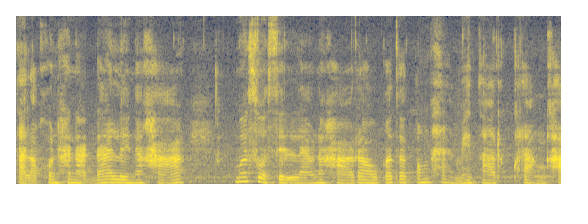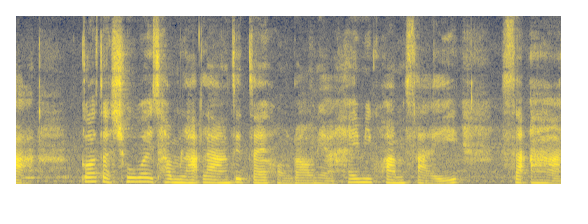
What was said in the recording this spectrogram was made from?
แต่ละคนถนัดได้เลยนะคะ เมื่อสวดเสร็จแล้วนะคะ เราก็จะต้องแผ่เมตตาทุกครั้งค่ะ ก็จะช่วยชำระล้างจิตใจของเราเนี่ยให้มีความใสสะอาด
